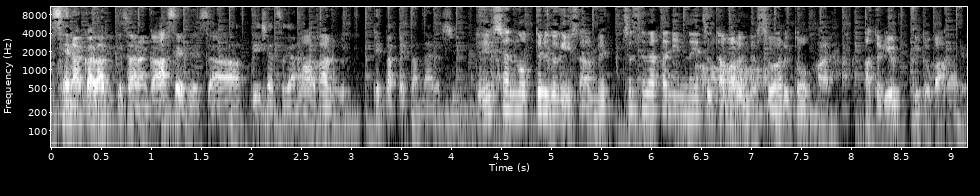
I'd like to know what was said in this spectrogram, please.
背中だってさなんか汗でさ T シャツがなんかわかる。ペタペタになるし。電車に乗ってる時にさめっちゃ背中に熱溜まるんだよ座ると。はいはいあとリュックとか。わかる。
